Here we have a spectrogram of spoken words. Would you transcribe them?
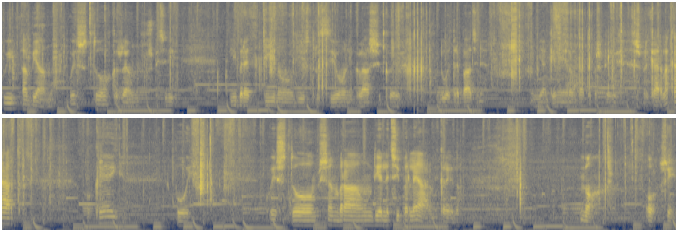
qui abbiamo questo, cos'è, una specie di librettino di istruzioni classico, due o tre pagine in bianco e nero tanto per spre- sprecare la carta. Ok. Poi questo mi sembra un DLC per le armi credo. No. Oh sì.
